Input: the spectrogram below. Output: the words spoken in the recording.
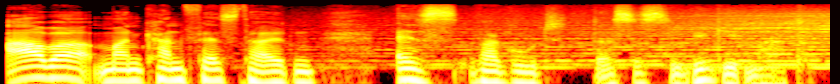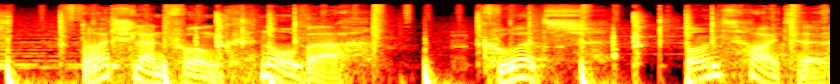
Aber man kann festhalten, es war gut, dass es sie gegeben hat. Deutschlandfunk Nova. Kurz und heute.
